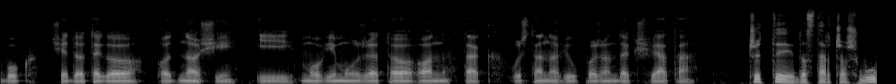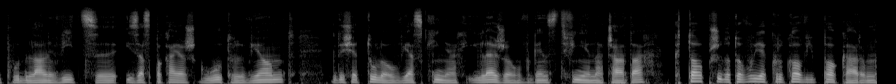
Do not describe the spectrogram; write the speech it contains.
Bóg się do tego odnosi i mówi mu, że to on tak ustanowił porządek świata. Czy ty dostarczasz łupu dla lwicy i zaspokajasz głód lwiąt, gdy się tulą w jaskiniach i leżą w gęstwinie na czatach? Kto przygotowuje krukowi pokarm,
